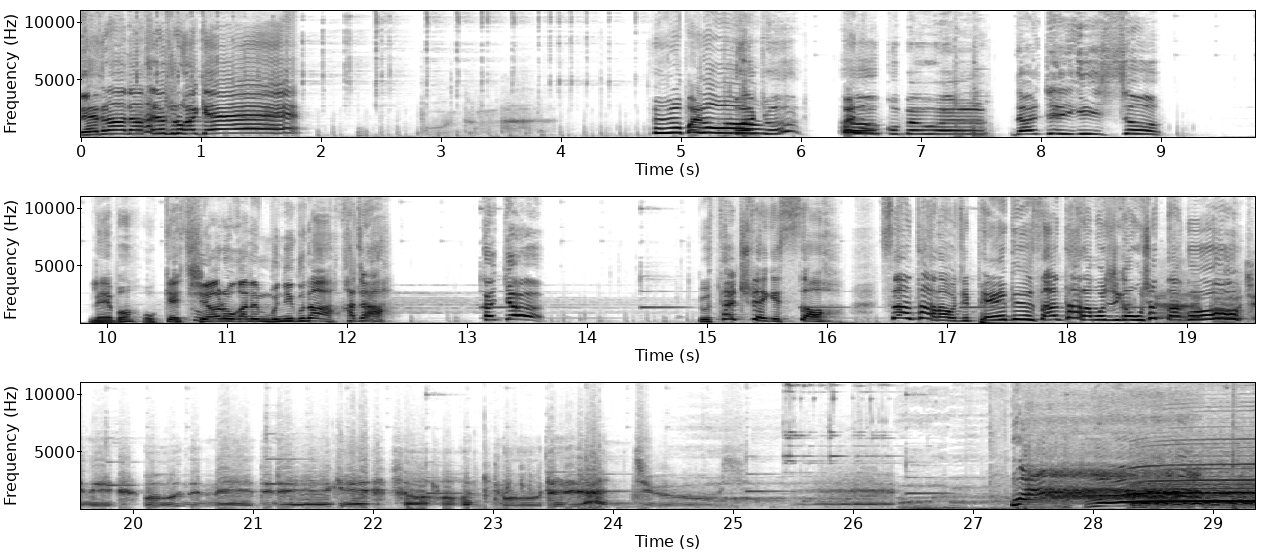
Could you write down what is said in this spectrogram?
얘들아 내가 살려주러 갈게! 얘들아 빨리 나와! 도와줘? 아 고마워. 나한테 이게 있어. 레버? 오케이. 지하로 가는 문이구나. 가자. 가자 이거 탈출해야겠어 산타 할아버지 배드 산타 할아버지가 오셨다고 아버지는 우는 애들에게 선물을 안 주시네. 와!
